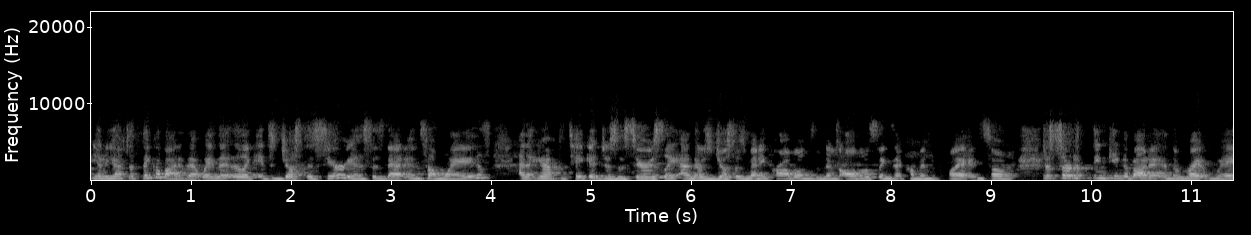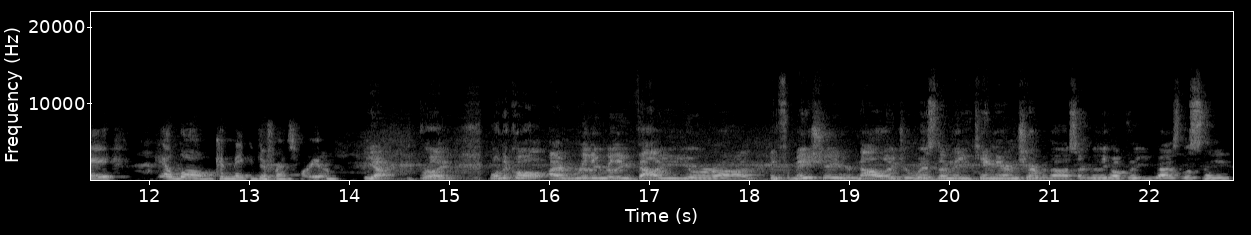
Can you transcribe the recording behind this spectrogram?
you know, you have to think about it that way that like it's just as serious as that in some ways and that you have to take it just as seriously. And there's just as many problems and there's all those things that come into play. And so just sort of thinking about it in the right way alone can make a difference for you. Yeah, brilliant. Well, Nicole, I really, really value your uh, information, your knowledge, your wisdom that you came here and shared with us. I really hope that you guys listening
